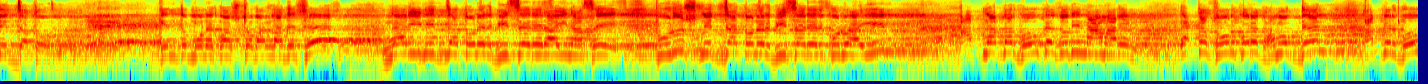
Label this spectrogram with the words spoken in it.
নির্যাতন। মনে কষ্ট বাংলাদেশে? নারী নির্যাতনের বিচারের আইন আছে। পুরুষ নির্যাতনের বিচারের কোনো আইন? আপনি আপনার বউকে যদি না মারেন, একটা জোর করে ধমক দেন, আপনার বউ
